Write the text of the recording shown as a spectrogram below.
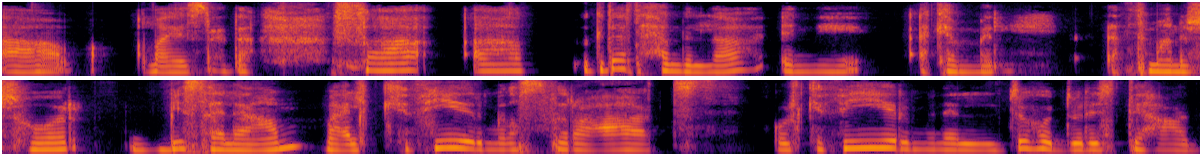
آه الله يسعده. فقدرت آه الحمد لله إني أكمل ثمان شهور بسلام مع الكثير من الصراعات والكثير من الجهد والاجتهاد.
